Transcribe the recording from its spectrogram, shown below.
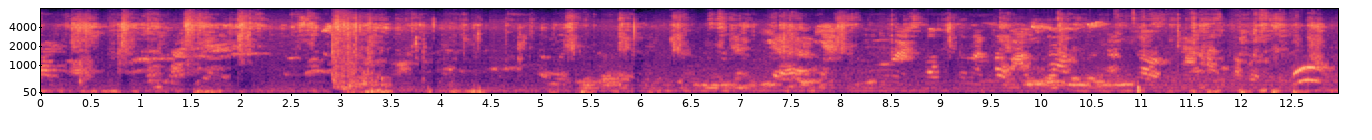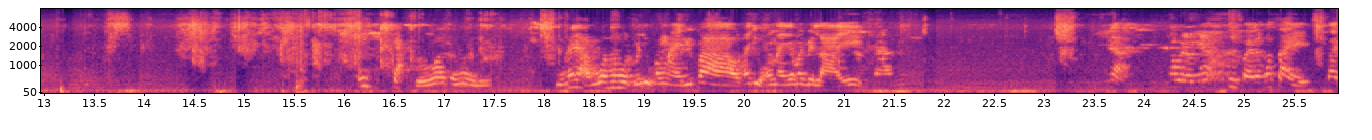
อยากรู้ว่าสมุดกูแค่อยากรู้ว่าสมุดมันอยู่ข้างในหรือเปล่า ถ้าอยู่ข้างในก็ไม่เป็นไรเนี่ย เข้าไปตรงเนี้ยขึ้นไปแล้วก็ใส่ใส่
